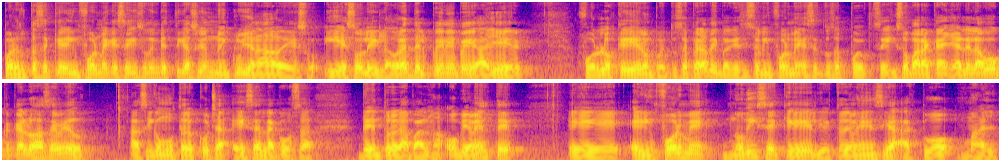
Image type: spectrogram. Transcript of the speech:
pues resulta ser que el informe que se hizo de investigación no incluye nada de eso. Y esos legisladores del PNP ayer fueron los que dijeron, pues entonces espérate, ¿y para qué se hizo el informe ese? Entonces, pues se hizo para callarle la boca a Carlos Acevedo. Así como usted lo escucha, esa es la cosa dentro de La Palma. Obviamente, eh, el informe no dice que el director de emergencia actuó mal.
